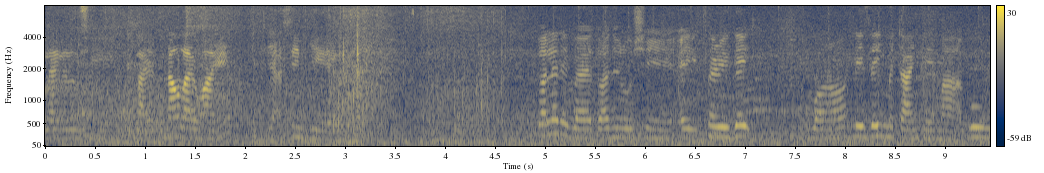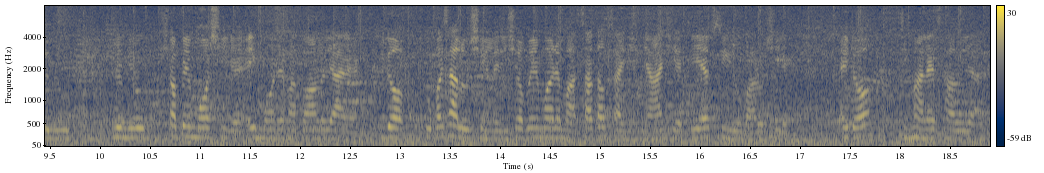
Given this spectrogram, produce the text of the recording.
ပုံလေးလိုက်လို့ရှိရင်လိုက်နောက်လိုက်သွားရင်ရအဆင်ပြေတယ်တွားလက်တွေပဲသွားကြလို့ရှိရင်အဲ့ ferry gate ဘောနော်လေစိတ်မတိုင်ခင်မှာအခုလိုမျိုးဒီလိုမျိုး shopping mall ရှိတယ်အဲ့ mall ထဲမှာသွားလို့ရတယ်ပြီးတော့ကိုပတ်ချလို့ရှိရင်လည်းဒီ shopping mall ထဲမှာစားတောက်ဆိုင်တွေအများကြီးရှိတယ် KFC တို့ပါလို့ရှိတယ်အဲ့တော့ဒီမှာလည်းစားလို့ရတယ်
